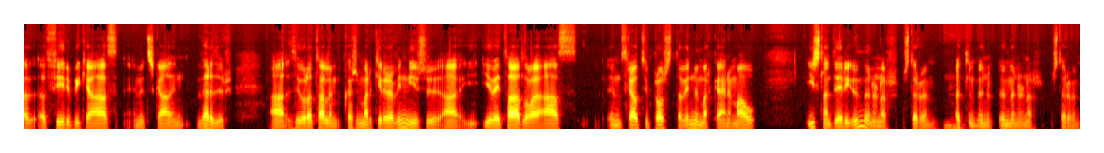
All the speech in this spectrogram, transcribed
að, að fyrirbyggja að skadin verður að þið voru að tala um hversu margir er að vinna í þessu að ég veit það allavega að um 30% af vinnumarkaðinum á Íslandi er í umönnunarstörfum mm. öllum um, umönnunarstörfum.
